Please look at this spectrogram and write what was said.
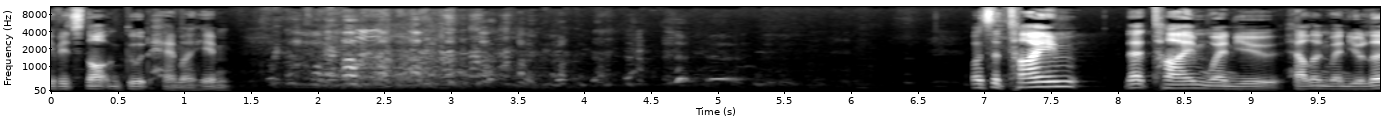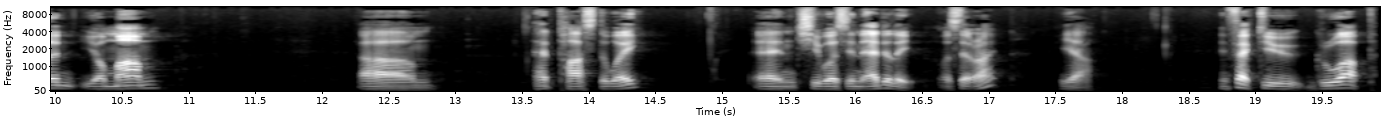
if it's not good, hammer him. What's the time, that time when you, Helen, when you learned your mom um, had passed away and she was in Adelaide? Was that right? Yeah. In fact, you grew up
